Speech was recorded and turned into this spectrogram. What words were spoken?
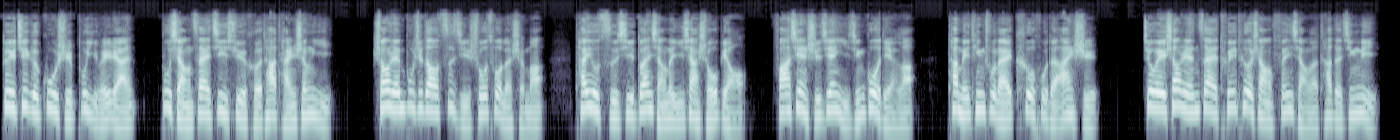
对这个故事不以为然，不想再继续和他谈生意。商人不知道自己说错了什么，他又仔细端详了一下手表，发现时间已经过点了。他没听出来客户的暗示。这位商人在推特上分享了他的经历，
